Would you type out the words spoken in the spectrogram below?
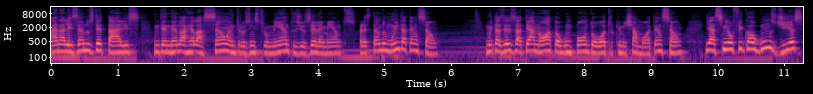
analisando os detalhes, entendendo a relação entre os instrumentos e os elementos, prestando muita atenção. Muitas vezes até anoto algum ponto ou outro que me chamou a atenção, e assim eu fico alguns dias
